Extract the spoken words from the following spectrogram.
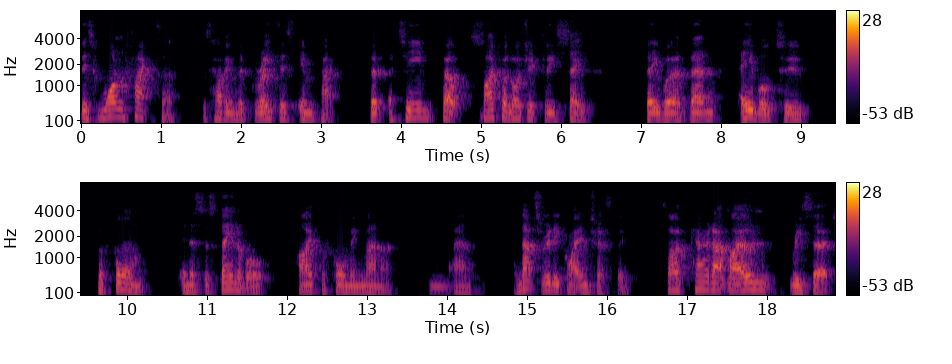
this one factor was having the greatest impact, that a team felt psychologically safe. They were then able to perform in a sustainable, high performing manner. Mm. Um, and that's really quite interesting. So I've carried out my own research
